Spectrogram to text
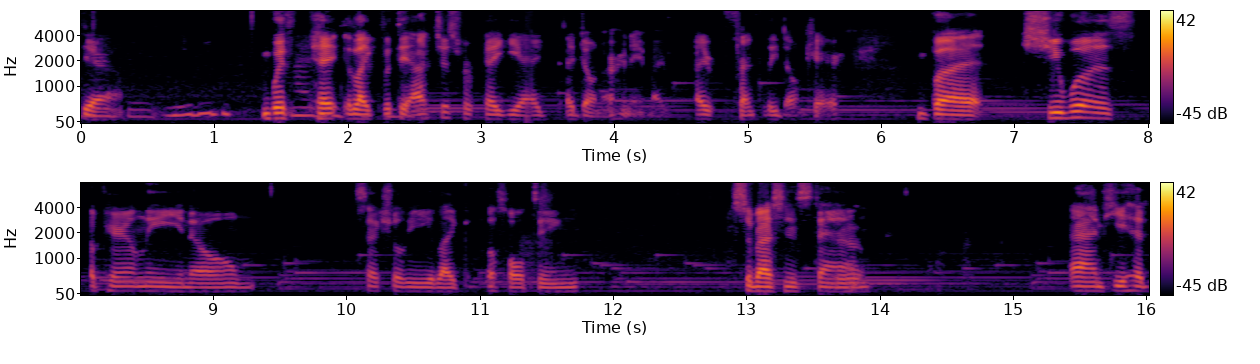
yeah. it. Maybe be- with Pe- like with the actress for Peggy, I, I don't know her name. I, I frankly don't care. But she was apparently, you know, sexually like assaulting Sebastian Stan. And he had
